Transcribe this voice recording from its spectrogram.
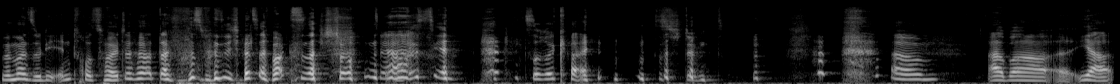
wenn man so die Intros heute hört, dann muss man sich als Erwachsener schon Ja. ein bisschen zurückhalten. das stimmt. Ähm, aber äh, ja,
